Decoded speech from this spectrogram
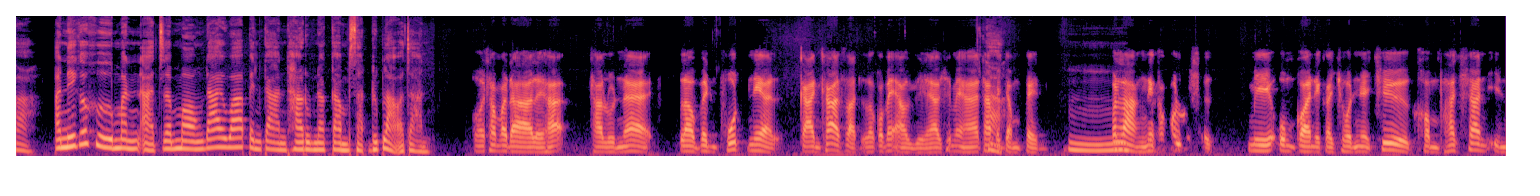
ค่ะ อันนี้ก็คือมันอาจจะมองได้ว่าเป็นการทารุณกรรมสัตว์หรือเปล่าอาจารย์เออธรรมดาเลยฮะทารุณแน่ เราเป็นพุทธเนี่ย การฆ่าสัตว์เราก็ไม่เอาอยู่แล้วใช่ไหมฮะ ถ้าค่ะไม่จำเป็นอืมฝรั่งเนี่ยเขาก็รู้สึกมีองค์กรเอกชนเนี่ยชื่อ Compassion in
